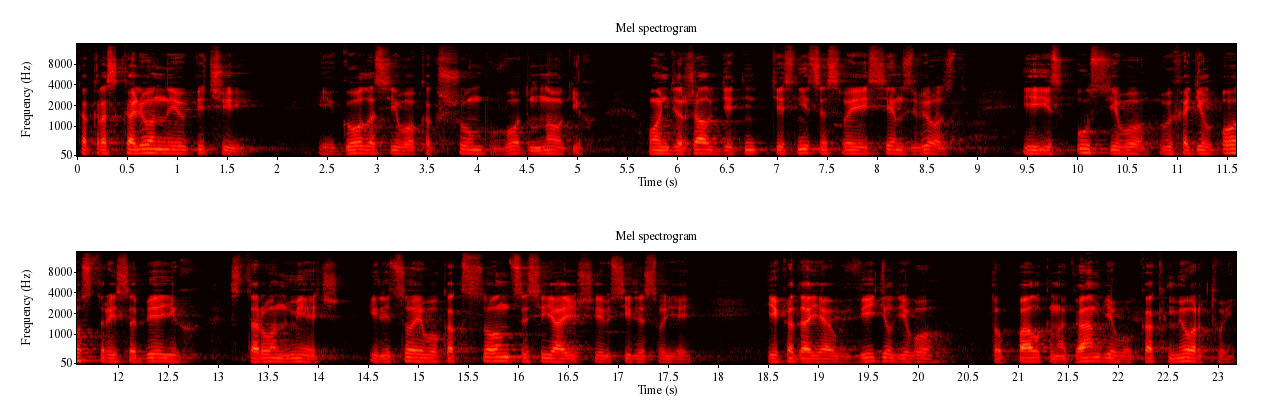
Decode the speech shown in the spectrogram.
как раскаленные в печи, и голос его, как шум вод многих. Он держал в теснице своей семь звезд, и из уст его выходил острый с обеих сторон меч, и лицо его, как солнце, сияющее в силе своей. И когда я увидел его, то пал к ногам его, как мертвый.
